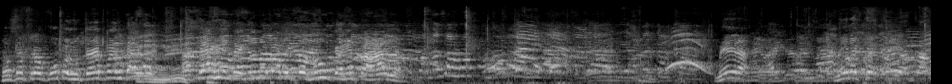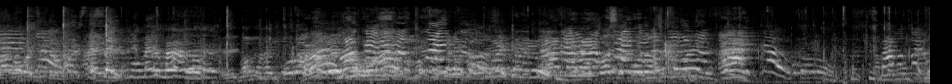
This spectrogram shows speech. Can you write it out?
No se preocupen, ustedes pueden dar. Aquí hay gente que yo no la he visto nunca en esta área. Mira, mira que. No sé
